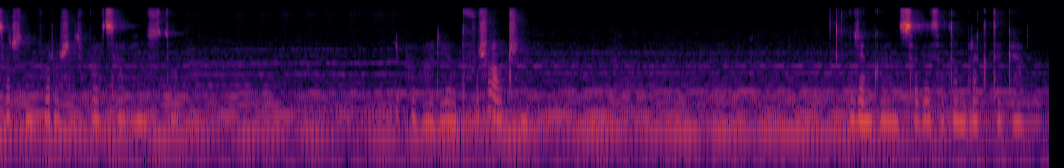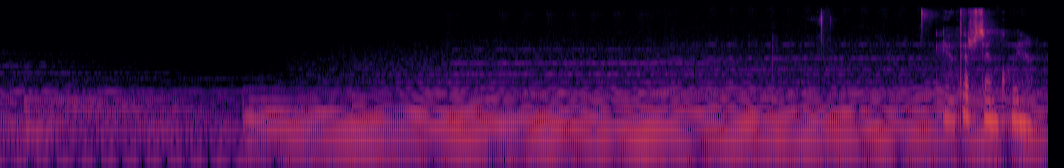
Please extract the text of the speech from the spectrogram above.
zacznij poruszać palcami u stóp i powoli otwórz oczy. Dziękując sobie za tą praktykę. Ja też dziękuję.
